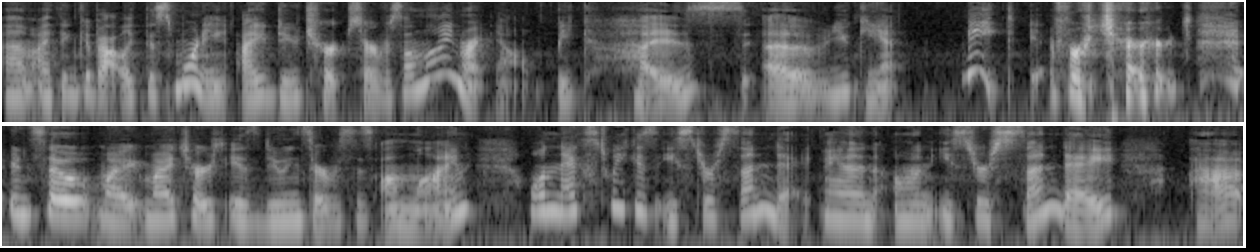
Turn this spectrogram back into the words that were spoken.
Um, I think about like this morning, I do church service online right now because you can't meet for church. And so my my church is doing services online. Well, next week is Easter Sunday, and on Easter Sunday, I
